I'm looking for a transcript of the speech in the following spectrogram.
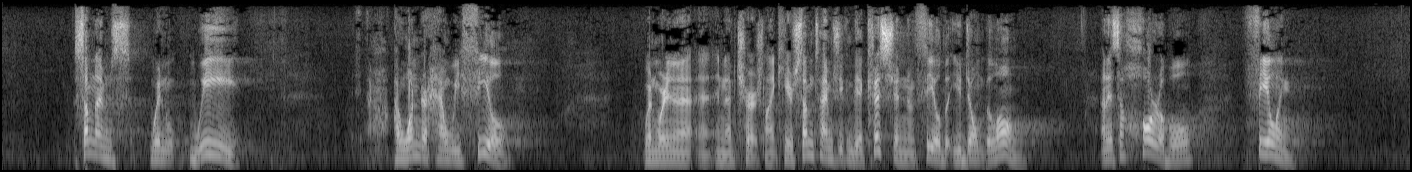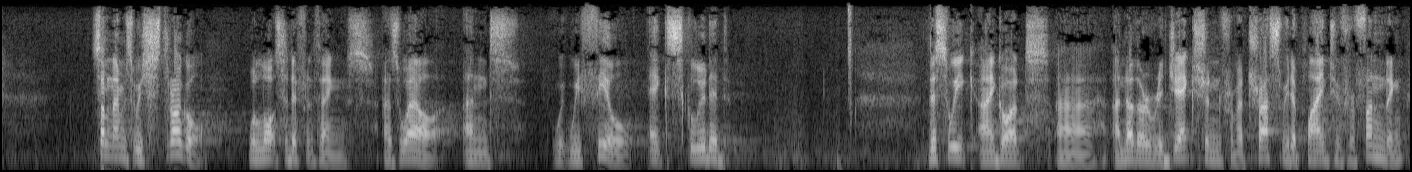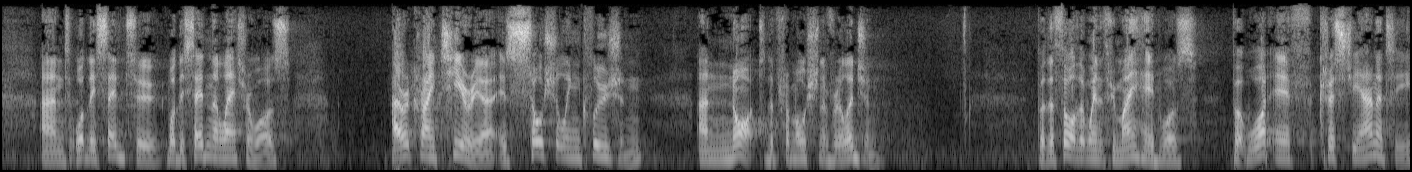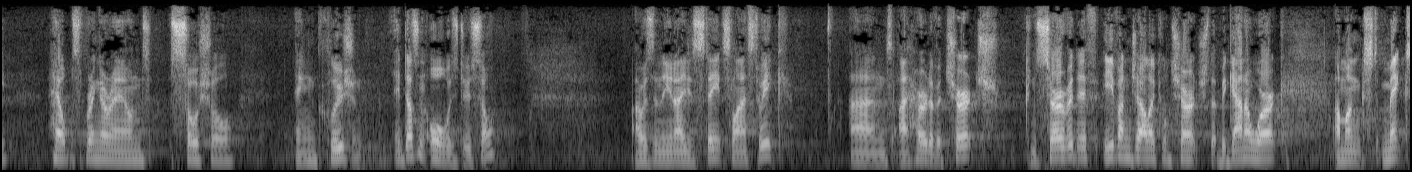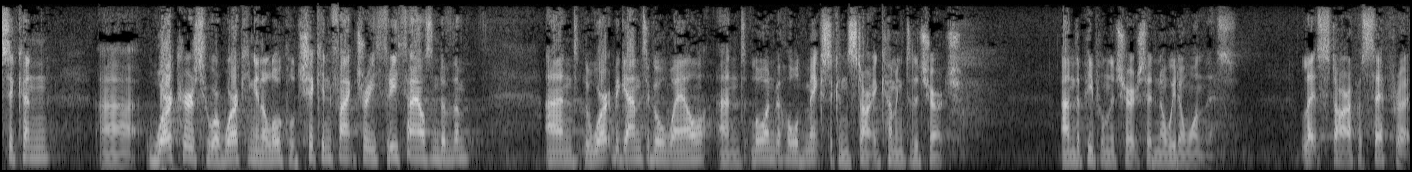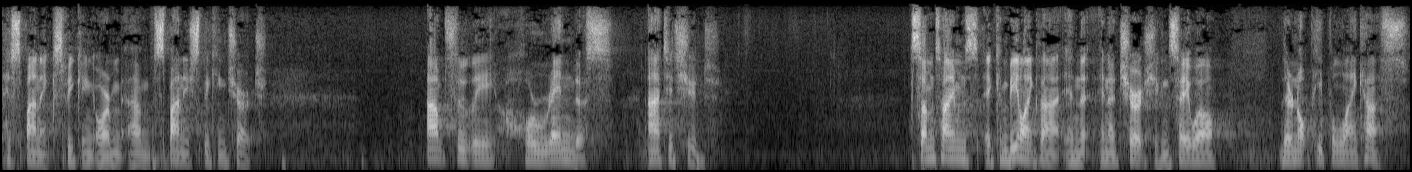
sometimes when we, I wonder how we feel when we're in a, in a church like here. Sometimes you can be a Christian and feel that you don't belong. And it's a horrible feeling. Sometimes we struggle with lots of different things as well, and we, we feel excluded. This week, I got uh, another rejection from a trust we'd applied to for funding, and what they said to what they said in the letter was, "Our criteria is social inclusion and not the promotion of religion." But the thought that went through my head was, "But what if Christianity helps bring around social inclusion?" It doesn't always do so. I was in the United States last week, and I heard of a church conservative evangelical church that began a work amongst Mexican uh, workers who were working in a local chicken factory, 3,000 of them. And the work began to go well, and lo and behold, Mexicans started coming to the church. And the people in the church said, No, we don't want this. Let's start up a separate Hispanic speaking or um, Spanish speaking church. Absolutely horrendous attitude Sometimes it can be like that in, the, in a church. You can say, well, they're not people like us.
